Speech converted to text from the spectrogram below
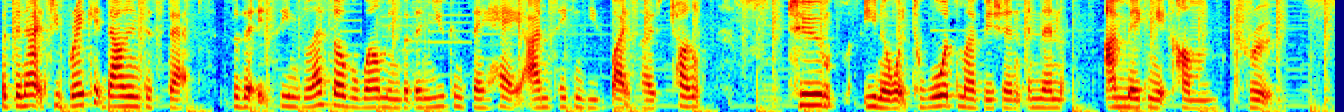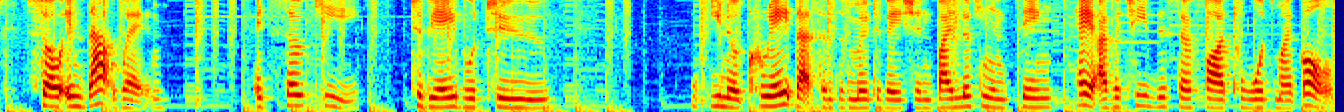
But then actually break it down into steps so that it seems less overwhelming. But then you can say, hey, I'm taking these bite sized chunks to, you know, towards my vision, and then I'm making it come true. So, in that way, it's so key to be able to you know create that sense of motivation by looking and seeing hey i've achieved this so far towards my goal.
